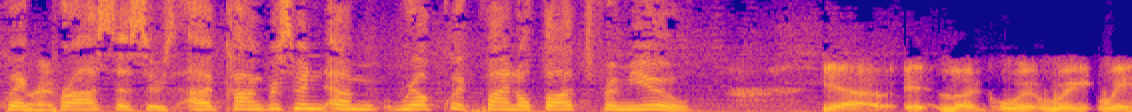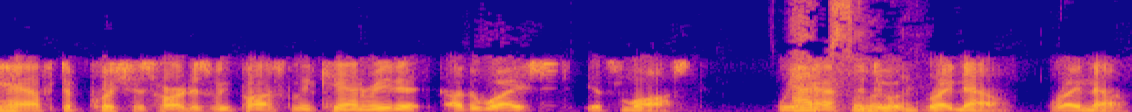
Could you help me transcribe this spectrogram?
quick right. processors. Uh, Congressman, um, real quick final thoughts from you. Yeah, it, look, we, we have to push as hard as we possibly can, Rita. Otherwise, it's lost. We Absolutely. have to do it right now right now.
